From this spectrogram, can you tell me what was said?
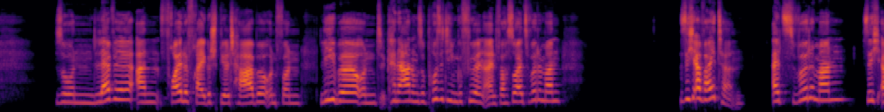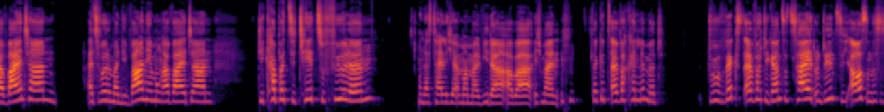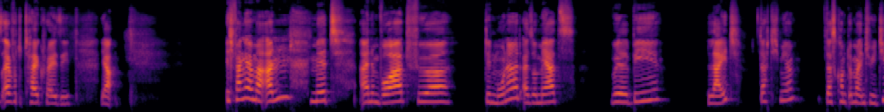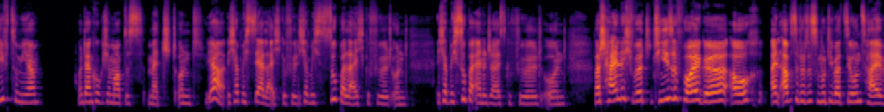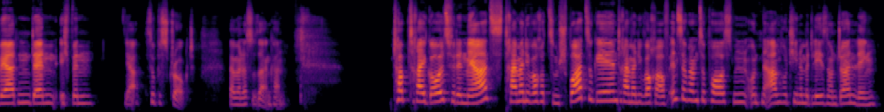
so ein Level an Freude freigespielt habe und von Liebe und keine Ahnung, so positiven Gefühlen einfach. So als würde man sich erweitern. Als würde man sich erweitern, als würde man die Wahrnehmung erweitern, die Kapazität zu fühlen. Und das teile ich ja immer mal wieder, aber ich meine, da gibt es einfach kein Limit. Du wächst einfach die ganze Zeit und dehnst dich aus und das ist einfach total crazy. Ja. Ich fange immer an mit einem Wort für den Monat, also März will be light, dachte ich mir. Das kommt immer intuitiv zu mir. Und dann gucke ich immer, ob das matcht. Und ja, ich habe mich sehr leicht gefühlt. Ich habe mich super leicht gefühlt und ich habe mich super energized gefühlt. Und wahrscheinlich wird diese Folge auch ein absolutes Motivationshigh werden, denn ich bin ja super stroked, wenn man das so sagen kann. Top 3 Goals für den März. Dreimal die Woche zum Sport zu gehen, dreimal die Woche auf Instagram zu posten und eine Abendroutine mit Lesen und Journaling.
